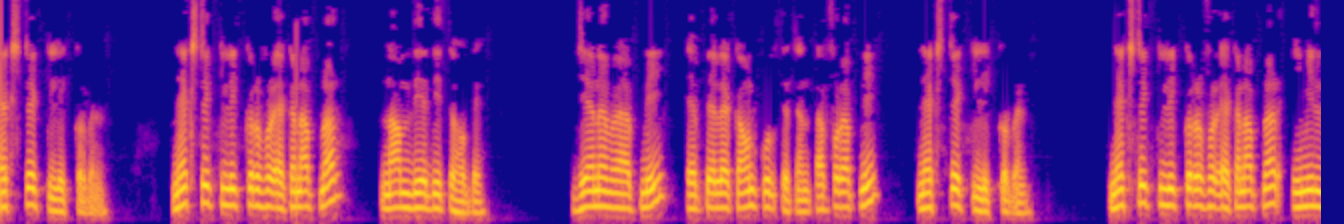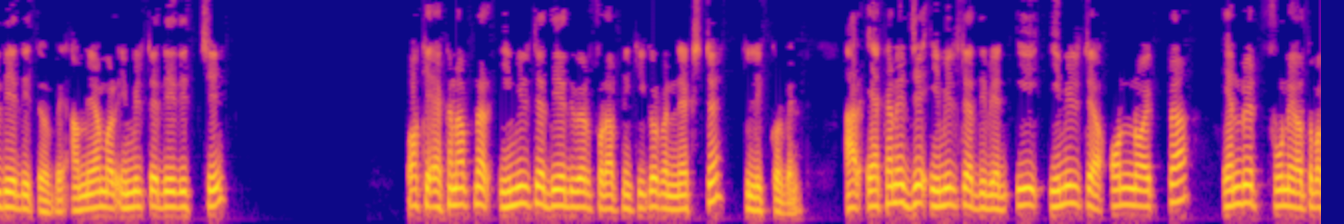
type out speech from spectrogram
নেক্সটে ক্লিক করবেন। নেক্সটে ক্লিক করার পর এখানে আপনার নাম দিয়ে দিতে হবে। যে নামে আপনি অ্যাপেল অ্যাকাউন্ট খুলতে চান, তারপর আপনি নেক্সটে ক্লিক করবেন। নেক্সটে ক্লিক করার পর এখানে আপনার ইমেল দিয়ে দিতে হবে। আমি আমার ইমেলটা দিয়ে দিচ্ছি। ওকে, এখানে আপনার ইমেলটা দিয়ে দেওয়ার পর আপনি কি করবেন? নেক্সটে ক্লিক করবেন। আর এখানে যে ইমেলটা দিবেন, এই ইমেলটা অন্য একটা অ্যান্ড্রয়েড ফোনে অথবা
